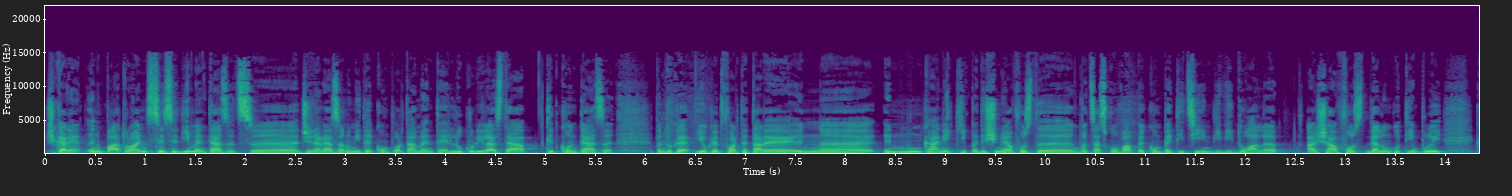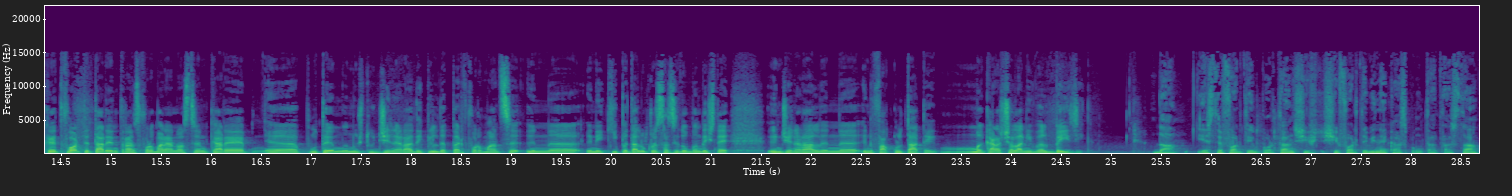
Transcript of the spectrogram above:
și care în patru ani se sedimentează, îți uh, generează anumite comportamente. Lucrurile astea cât contează? Pentru că eu cred foarte tare în, uh, în munca în echipă. Deși noi am fost uh, învățați cumva pe competiție individuală, așa a fost de-a lungul timpului, cred foarte tare în transformarea noastră în care putem, nu știu, genera, de pildă, performanță în, în echipă. Dar lucrul ăsta se dobândește în general în, în facultate, măcar așa la nivel basic. Da, este foarte important și, și foarte bine că ați punctat asta,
